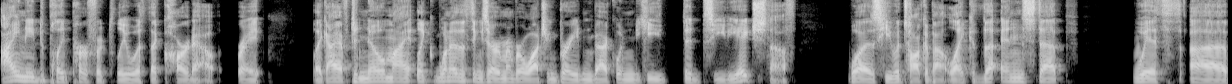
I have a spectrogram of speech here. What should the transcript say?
I need to play perfectly with the card out, right? Like I have to know my like one of the things I remember watching Braden back when he did CDH stuff was he would talk about like the end step with uh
